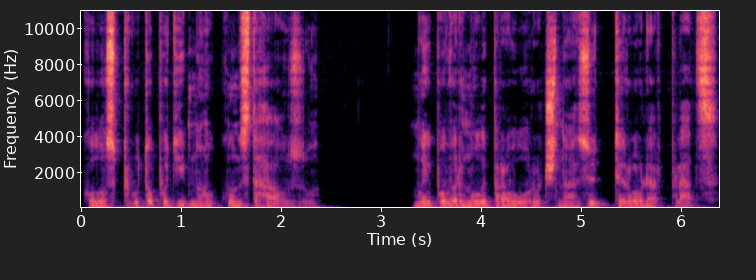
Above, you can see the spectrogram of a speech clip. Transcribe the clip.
Коло спрутоподібного кунстгаузу ми повернули праворуч на Зюттиролярплац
